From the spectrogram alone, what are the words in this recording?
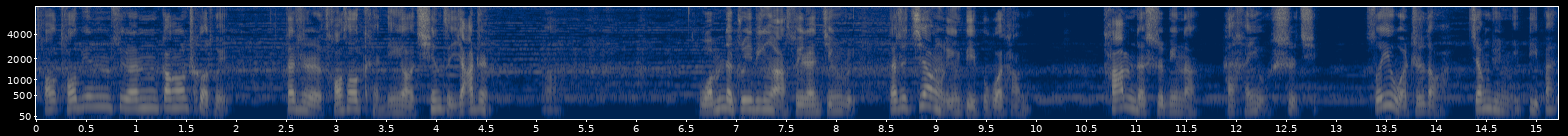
曹曹兵虽然刚刚撤退，但是曹操肯定要亲自压阵啊。我们的追兵啊，虽然精锐，但是将领比不过他们。他们的士兵呢，还很有士气，所以我知道啊，将军你必败。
